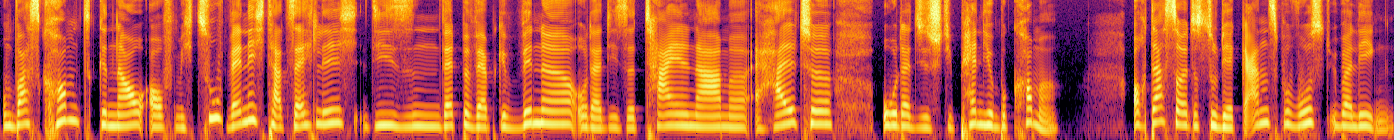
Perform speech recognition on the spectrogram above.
Und was kommt genau auf mich zu, wenn ich tatsächlich diesen Wettbewerb gewinne oder diese Teilnahme erhalte oder dieses Stipendium bekomme? Auch das solltest du dir ganz bewusst überlegen.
